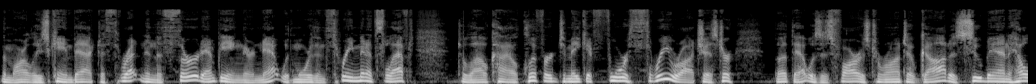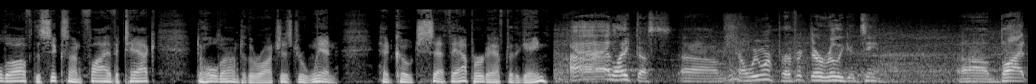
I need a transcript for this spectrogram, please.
The Marlies came back to threaten in the third, emptying their net with more than three minutes left to allow Kyle Clifford to make it 4-3 Rochester, but that was as far as Toronto got as Subban held off the six on five attack to hold on to the Rochester win. Head coach Seth Appert after the game. I liked us. Um, you know, we weren't perfect. They're a really good team. Uh, but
